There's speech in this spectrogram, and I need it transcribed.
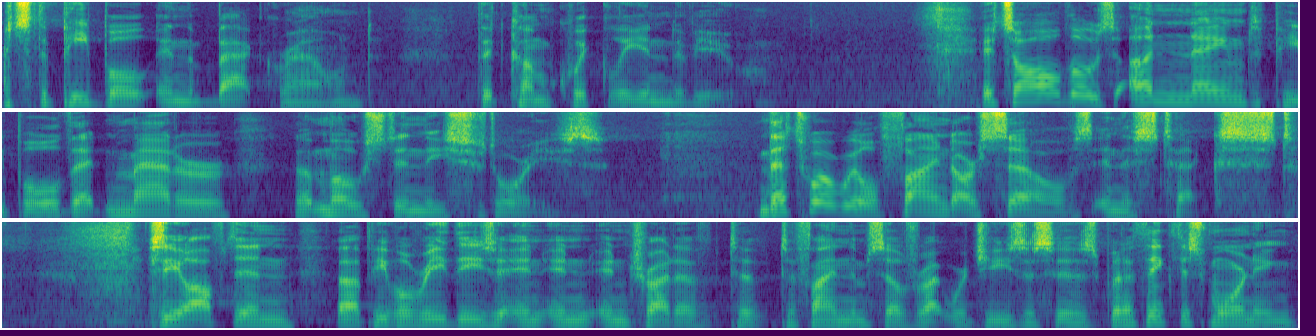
it's the people in the background that come quickly into view. It's all those unnamed people that matter most in these stories. That's where we'll find ourselves in this text. See, often uh, people read these and, and, and try to, to, to, find themselves right where Jesus is. But I think this morning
